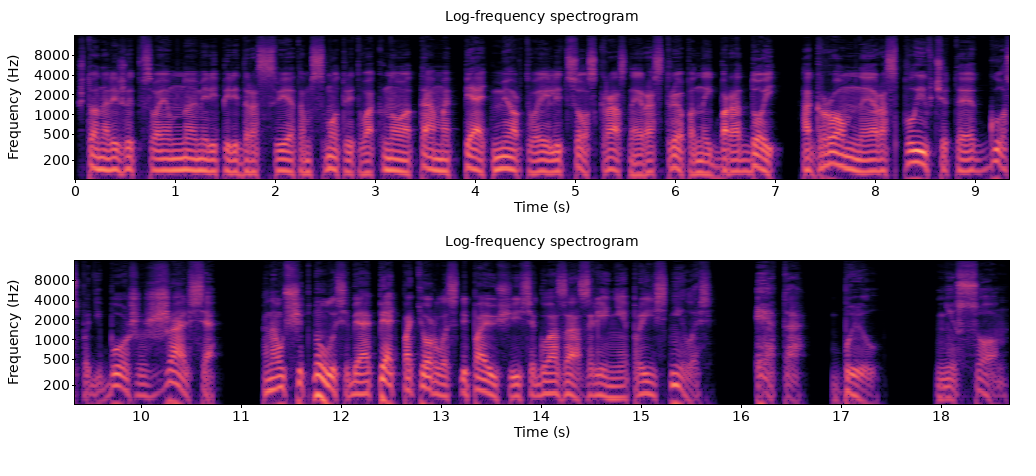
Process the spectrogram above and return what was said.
что она лежит в своем номере перед рассветом, смотрит в окно, а там опять мертвое лицо с красной растрепанной бородой, огромное, расплывчатое. Господи, боже, жалься! Она ущипнула себя, опять потерла слепающиеся глаза, зрение прояснилось. Это был не сон.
